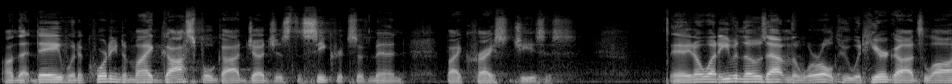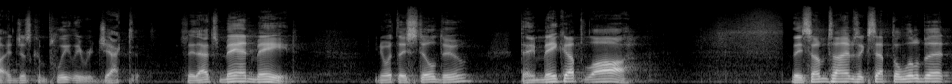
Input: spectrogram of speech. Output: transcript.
On that day when, according to my gospel, God judges the secrets of men by Christ Jesus. And you know what? Even those out in the world who would hear God's law and just completely reject it, say that's man made you know what they still do? They make up law. They sometimes accept a little bit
